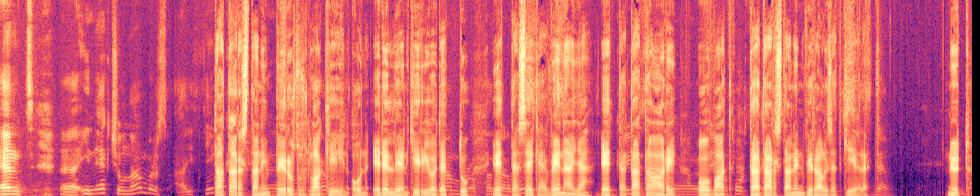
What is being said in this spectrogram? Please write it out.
and uh, in actual numbers, I think. Tatarstanin perustuslakiin on edelleen kirjoitettu, että sekä venäjä että tataari ovat Tatarstanin viralliset kielet. Nyt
